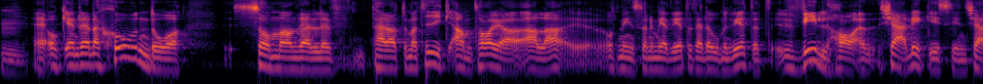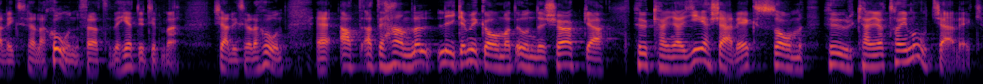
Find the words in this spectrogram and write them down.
Mm. Och en relation då som man väl per automatik antar jag alla, eh, åtminstone medvetet eller omedvetet, vill ha en kärlek i sin kärleksrelation. För att det heter ju till och med kärleksrelation. Eh, att, att det handlar lika mycket om att undersöka hur kan jag ge kärlek som hur kan jag ta emot kärlek.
